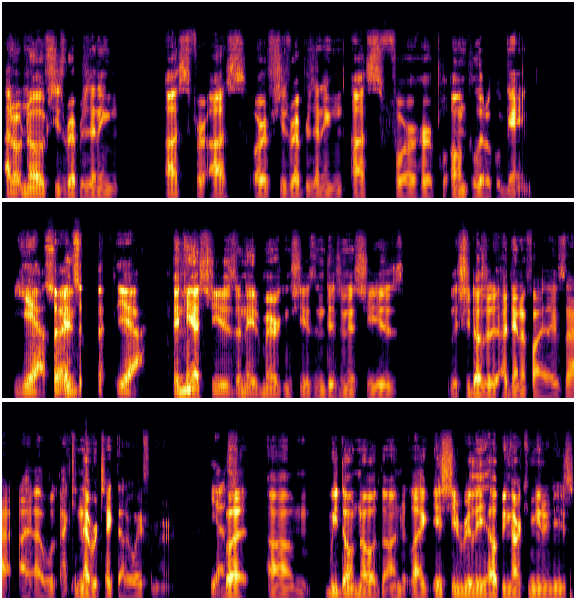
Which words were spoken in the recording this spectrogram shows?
I don't know if she's representing us for us or if she's representing us for her own political gain. Yeah. So it's yeah. And yes, she is a Native American. She is indigenous. She is that she does identify as that. I I can never take that away from her. Yes. But um, we don't know the under like is she really helping our communities?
